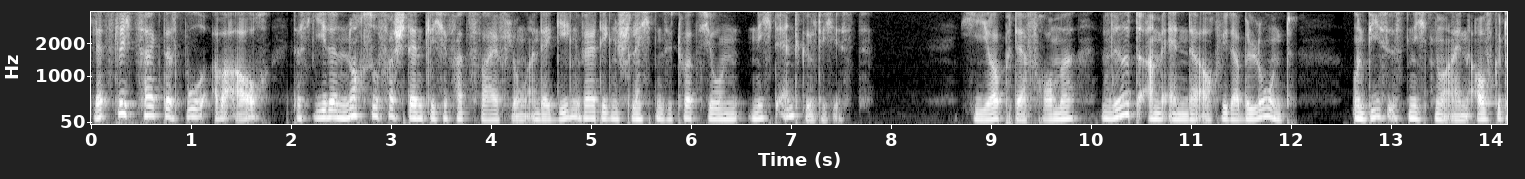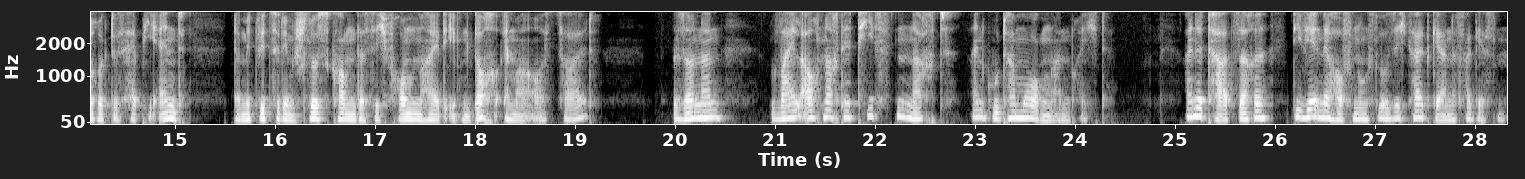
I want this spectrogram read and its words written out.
Letztlich zeigt das Buch aber auch, dass jede noch so verständliche Verzweiflung an der gegenwärtigen schlechten Situation nicht endgültig ist. Hiob, der Fromme, wird am Ende auch wieder belohnt, und dies ist nicht nur ein aufgedrücktes Happy End, damit wir zu dem Schluss kommen, dass sich Frommenheit eben doch immer auszahlt, sondern weil auch nach der tiefsten Nacht ein guter Morgen anbricht. Eine Tatsache, die wir in der Hoffnungslosigkeit gerne vergessen.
